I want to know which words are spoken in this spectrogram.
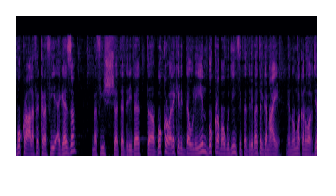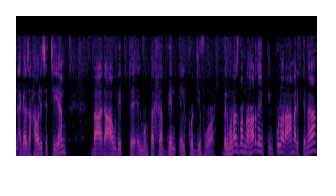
بكره على فكره في اجازه مفيش تدريبات بكره ولكن الدوليين بكره موجودين في التدريبات الجماعيه لأن هم كانوا واخدين اجازه حوالي ست أيام بعد عوده المنتخب من الكوت ديفوار. بالمناسبه النهارده يمكن كولر عمل اجتماع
